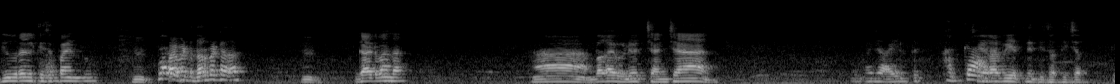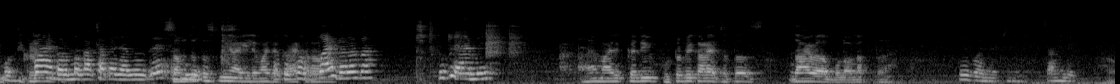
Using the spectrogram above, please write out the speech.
देऊ राहील त्याचे पाय ना तू. हं. पाय बेटा धर बेटा. धर हं. गाठ बांधा. हा बघा व्हिडिओ छान छान. माझ्या आईला तर हात का? चेहरा बी येत नाही तिचा तिच्यात. मग तिकडे पाय बी भर मग आता काय झालं ते? समजतच नाही आईले माझ्या आता काय बघ, पाय आता. कुठे आम्ही नाही माझे कधी फोटो बी काढायचं तर दहा वेळा बोलावं लागतं. ते बोलायचं चांगले. हो.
